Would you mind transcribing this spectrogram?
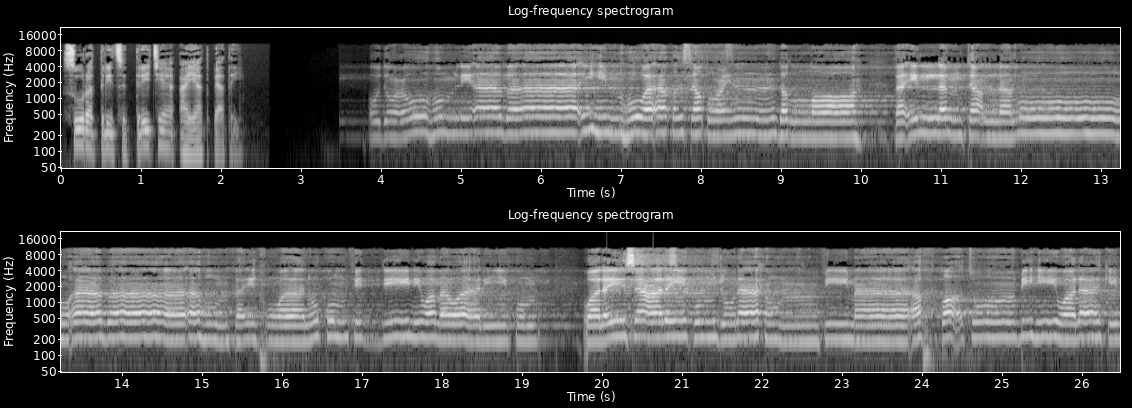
Сура 33, аят 5. ادعوهم لآبائهم هو أقسط عند الله. فإن لم تعلموا آباءهم فإخوانكم في الدين ومواليكم. وليس عليكم جناح فيما أخطأتم به ولكن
